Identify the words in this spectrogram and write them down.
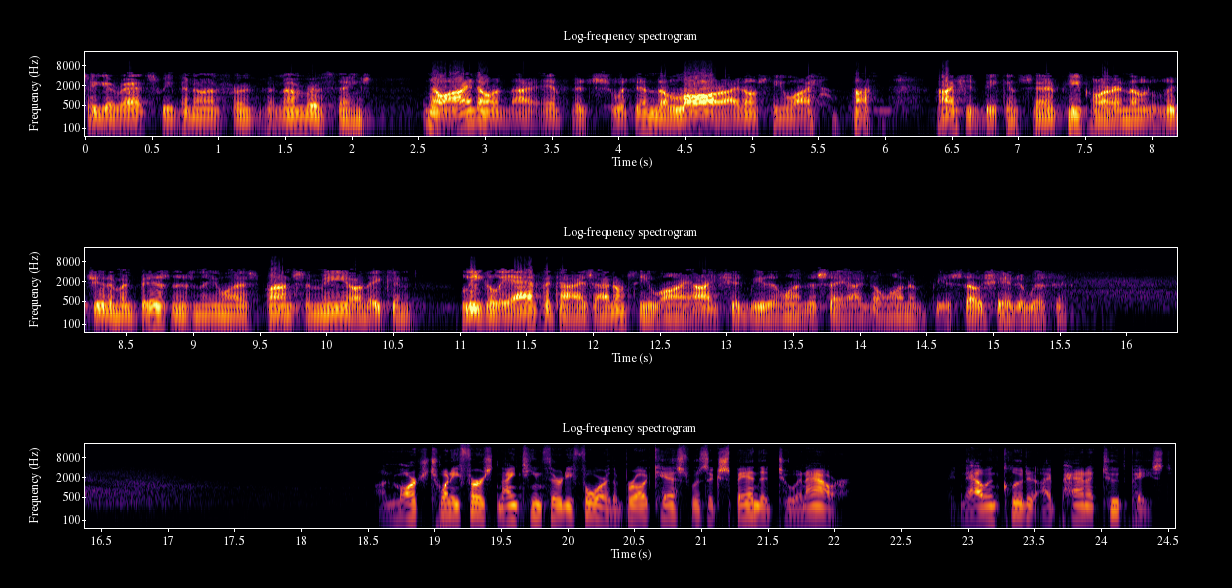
cigarettes. We've been on for a number of things. No, I don't. I, if it's within the law, I don't see why I should be considered. People are in a legitimate business, and they want to sponsor me, or they can legally advertise. I don't see why I should be the one to say I don't want to be associated with it. On March 21st, 1934, the broadcast was expanded to an hour. It now included Ipana toothpaste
